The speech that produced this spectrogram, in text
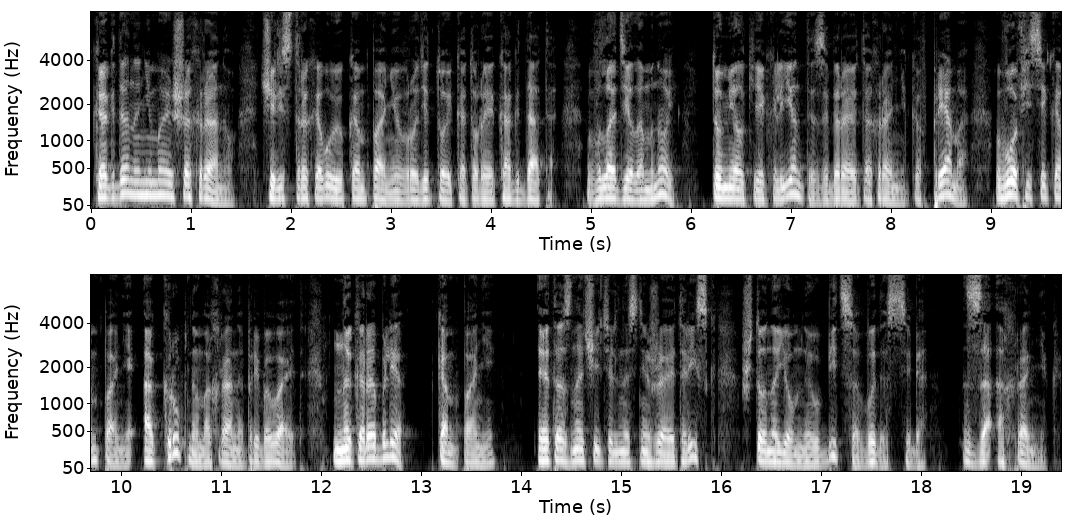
Когда нанимаешь охрану через страховую компанию вроде той, которая когда-то владела мной, то мелкие клиенты забирают охранников прямо в офисе компании, а крупным охрана прибывает на корабле компании. Это значительно снижает риск, что наемный убийца выдаст себя за охранника.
